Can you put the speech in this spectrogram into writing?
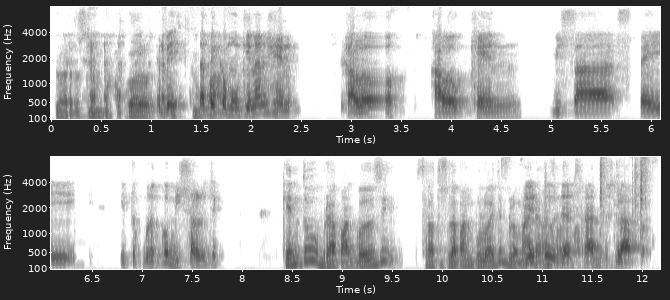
260 gol tapi tapi kemungkinan Hen kalau kalau Kane bisa stay itu menurut gue bisa loh Jack Kane tuh berapa gol sih? 180 aja belum Dia ada. Itu kan? udah 108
